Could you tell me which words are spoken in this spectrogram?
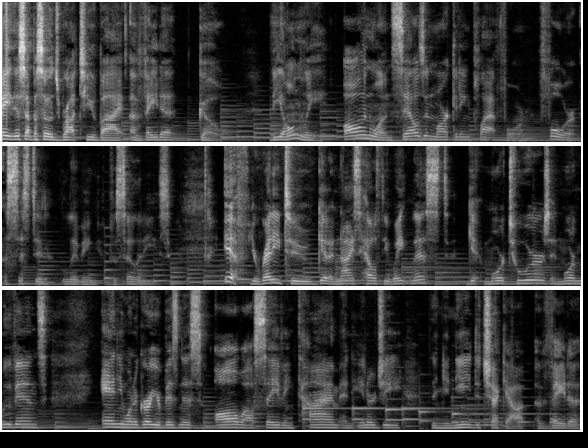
Hey, this episode is brought to you by Aveda Go, the only all in one sales and marketing platform for assisted living facilities. If you're ready to get a nice, healthy wait list, get more tours and more move ins, and you want to grow your business all while saving time and energy, then you need to check out Aveda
